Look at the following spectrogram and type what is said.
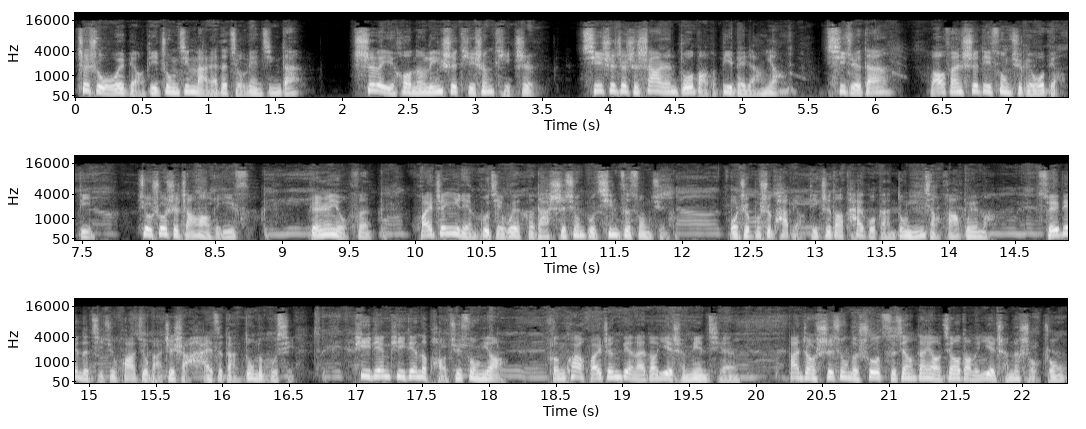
这是我为表弟重金买来的九炼金丹，吃了以后能临时提升体质。其实这是杀人夺宝的必备良药，七绝丹。劳烦师弟送去给我表弟，就说是长老的意思，人人有份。怀真一脸不解，为何大师兄不亲自送去呢？我这不是怕表弟知道太过感动影响发挥吗？随便的几句话就把这傻孩子感动的不行，屁颠屁颠的跑去送药。很快怀真便来到叶晨面前，按照师兄的说辞将丹药交到了叶晨的手中。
